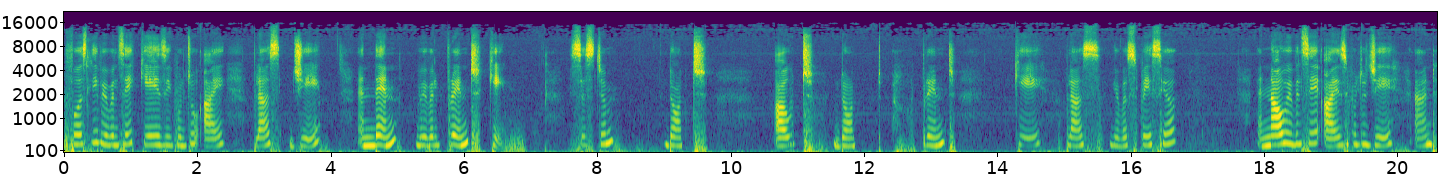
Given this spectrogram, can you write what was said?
firstly we will say k is equal to i plus j and then we will print k system dot out dot print k plus give a space here. And now we will say i is equal to j and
